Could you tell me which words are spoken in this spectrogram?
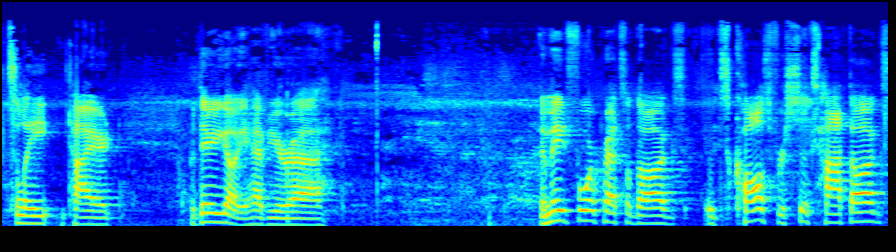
it's late, tired. But there you go. You have your, uh, I made four pretzel dogs. It calls for six hot dogs.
